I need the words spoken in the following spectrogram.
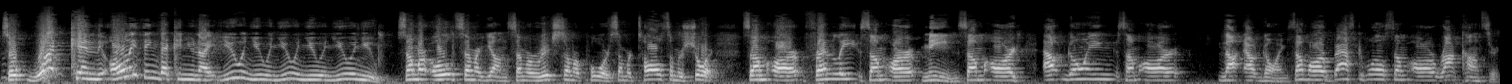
So what can the only thing that can unite you and you and you and you and you and you? Some are old, some are young, some are rich, some are poor, some are tall, some are short, some are friendly, some are mean, some are outgoing, some are not outgoing, some are basketball, some are rock concert.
